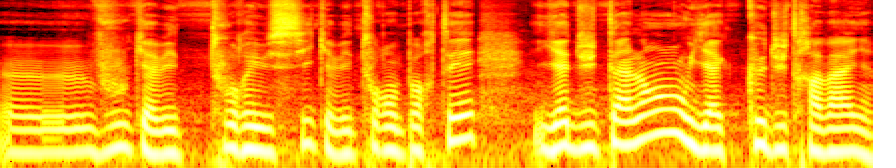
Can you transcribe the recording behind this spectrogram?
vous qui avez tout réussi, qui avez tout remporté, il y a du talent ou il y a que du travail?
